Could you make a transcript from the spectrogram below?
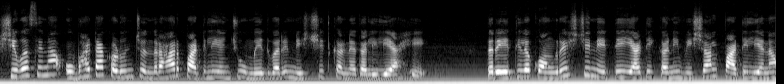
शिवसेना उभाटाकडून चंद्रहार पाटील यांची उमेदवारी निश्चित करण्यात आलेली आहे. तर येथील काँग्रेसचे नेते या ठिकाणी विशाल पाटील यांना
